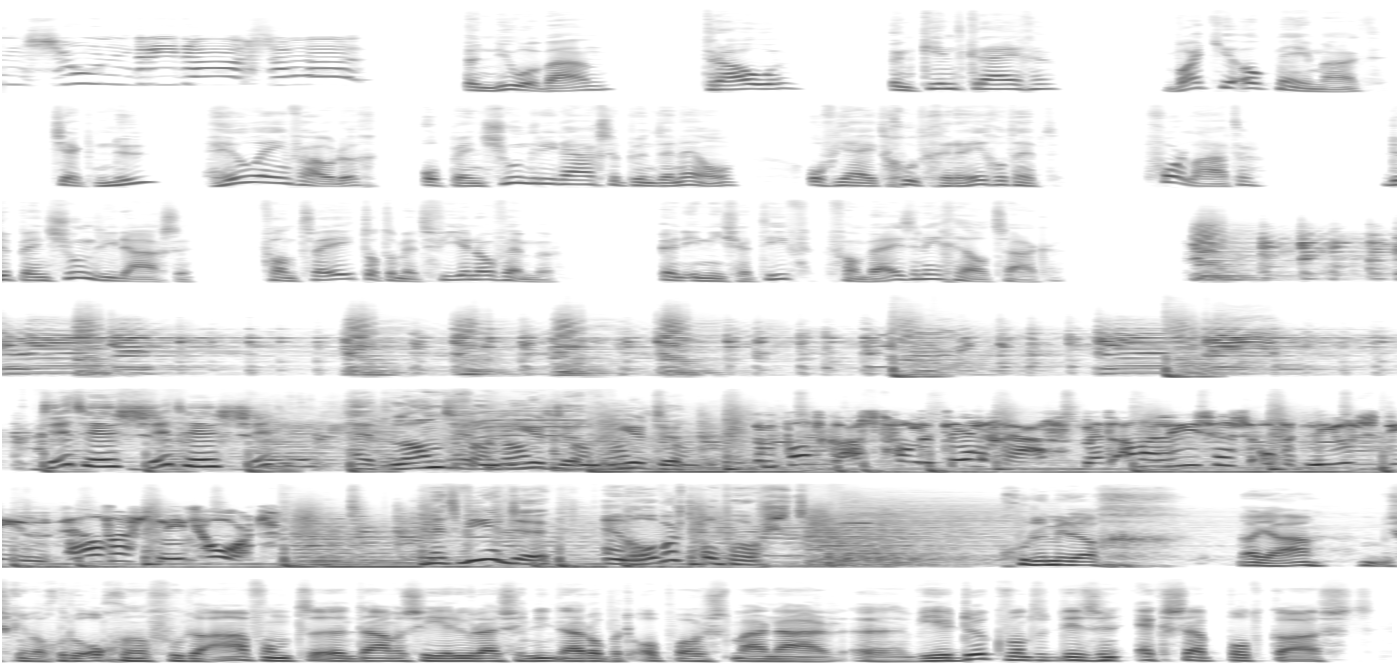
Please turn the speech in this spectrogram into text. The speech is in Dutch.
Pensioen Driedaagse! Een nieuwe baan? Trouwen? Een kind krijgen? Wat je ook meemaakt, check nu heel eenvoudig op pensioendriedaagse.nl of jij het goed geregeld hebt. Voor later. De Pensioendriedaagse. Van 2 tot en met 4 november. Een initiatief van Wijzen in Geldzaken. Dit is, dit is het land van Wierde. Een podcast van de Telegraaf met analyses op het nieuws die u elders niet hoort. Met Wierde en Robert Ophorst. Goedemiddag. Nou ja, misschien wel goede ochtend of goede avond, eh, dames en heren. U luistert niet naar Robert Ophorst, maar naar eh Wierduk, want dit is een extra podcast.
